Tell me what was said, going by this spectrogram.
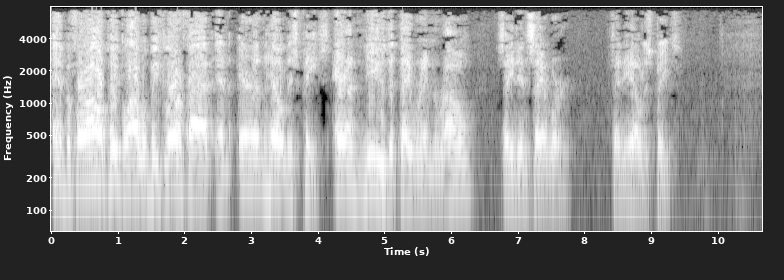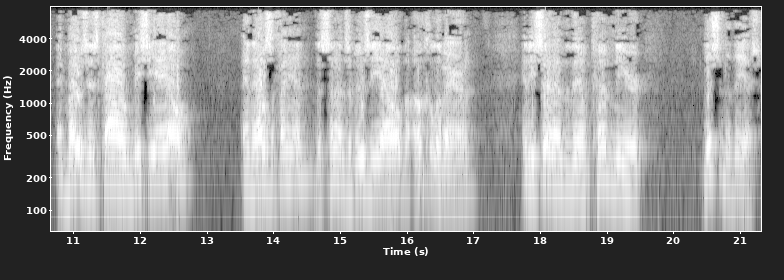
And before all people I will be glorified. And Aaron held his peace. Aaron knew that they were in the wrong, so he didn't say a word. Said he held his peace. And Moses called Mishael and Elzaphan, the sons of Uzziel, the uncle of Aaron, and he said unto them, Come near, listen to this,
